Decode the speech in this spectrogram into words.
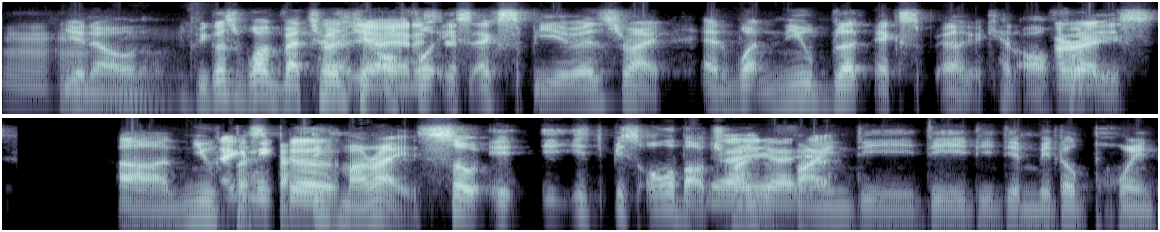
Mm-hmm. You know, mm-hmm. because what veterans yeah, can yeah, offer is experience, right? And what new blood ex- uh, can offer right. is uh new Technical. perspective, my right? So it, it it's all about yeah, trying to find the, the the the middle point.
